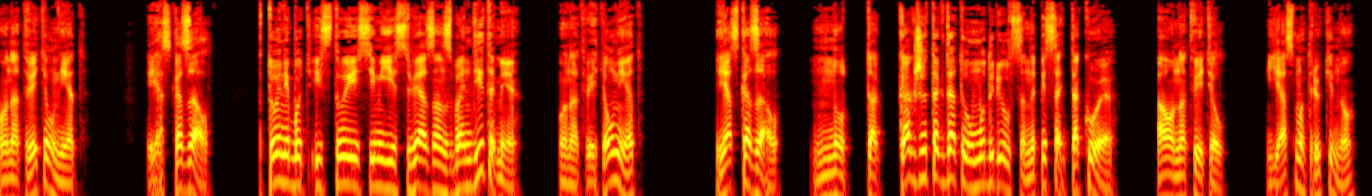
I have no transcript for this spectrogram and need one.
Он ответил нет. Я сказал, кто-нибудь из твоей семьи связан с бандитами? Он ответил нет. Я сказал, ну так как же тогда ты умудрился написать такое? А он ответил, я смотрю кино.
